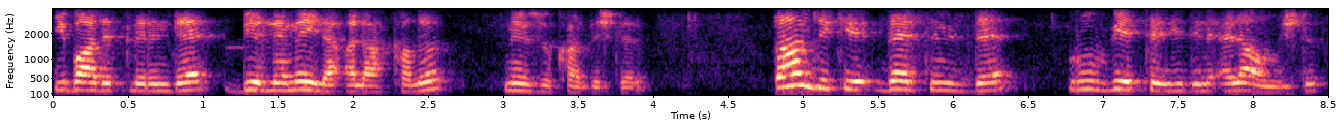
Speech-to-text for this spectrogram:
ibadetlerinde birleme ile alakalı mevzu kardeşlerim. Daha önceki dersimizde rububiyet tevhidini ele almıştık.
